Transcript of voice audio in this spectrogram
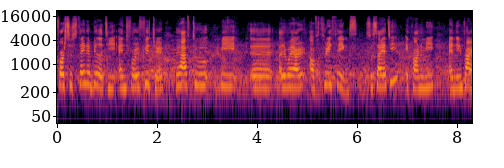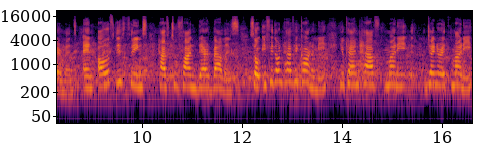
for sustainability and for the future, we have to be aware of three things society, economy, and environment. And all of these things have to find their balance. So if you don't have economy, you can't have money, generate money,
